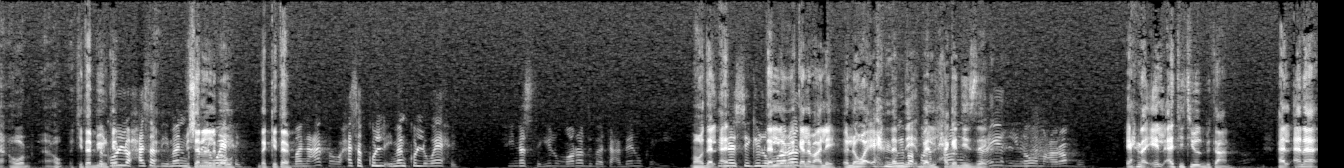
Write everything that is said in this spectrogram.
هو اهو الكتاب بيقول كده. كله حسب إيمان مش كل أنا اللي واحد. بقول ده الكتاب. ما أنا عارفة هو حسب كل إيمان كل واحد. في ناس تجي له مرض يبقى تعبان وكئيب. ما هو ده يجي له ده اللي أنا بتكلم عليه. اللي هو إحنا بنقبل الحاجة دي إزاي؟ إن هو مع ربه. إحنا إيه ال attitude بتاعنا؟ هل أنا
